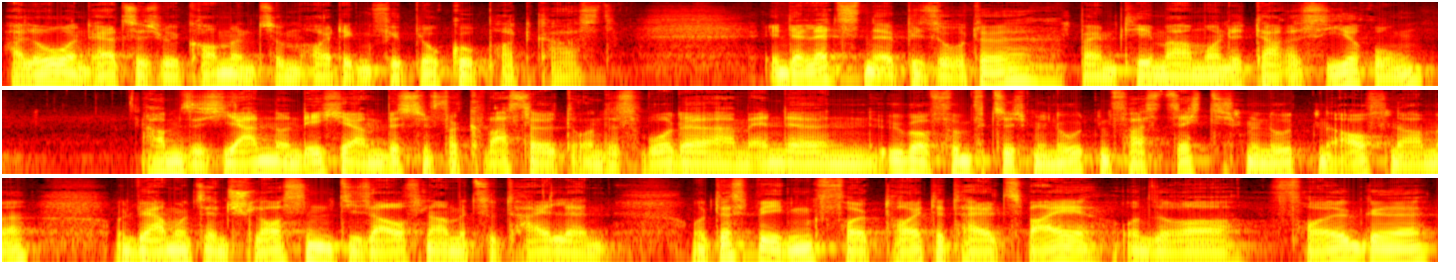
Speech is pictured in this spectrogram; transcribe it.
Hallo und herzlich willkommen zum heutigen Fibloco Podcast. In der letzten Episode beim Thema Monetarisierung haben sich Jan und ich ja ein bisschen verquasselt und es wurde am Ende in über 50 Minuten, fast 60 Minuten Aufnahme und wir haben uns entschlossen, diese Aufnahme zu teilen. Und deswegen folgt heute Teil 2 unserer Folge,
